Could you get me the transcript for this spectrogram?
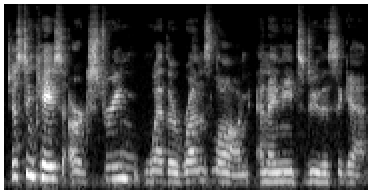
just in case our extreme weather runs long and I need to do this again.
